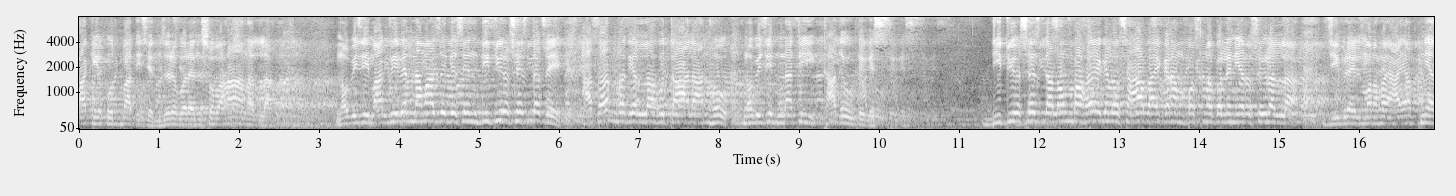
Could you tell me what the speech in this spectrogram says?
বাকি খুদবা দিয়েছেন জোরে বলেন সোবাহান আল্লাহ নবীজি মাগরিবের নামাজে গেছেন দ্বিতীয় শেষদাতে হাসান রাদিয়াল্লাহু তাআলা আনহু নবীজির নাতি কাঁধে উঠে গেছে। দ্বিতীয় শেষদা লম্বা হয়ে গেল সাহাবা একরাম প্রশ্ন করলেন, ইয়া রসুল আল্লাহ জিব্রাইল মনে হয় আয়াত নিয়ে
